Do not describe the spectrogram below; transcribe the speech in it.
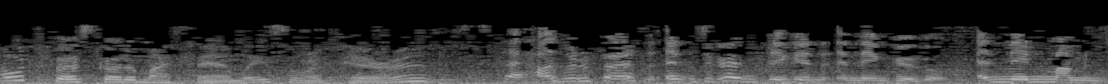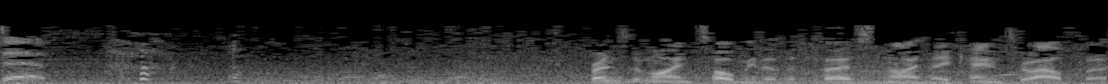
I would first go to my family, so my parents. So husband first, Instagram second, and then Google, and then mum and dad. Friends of mine told me that the first night they came to Alpha,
